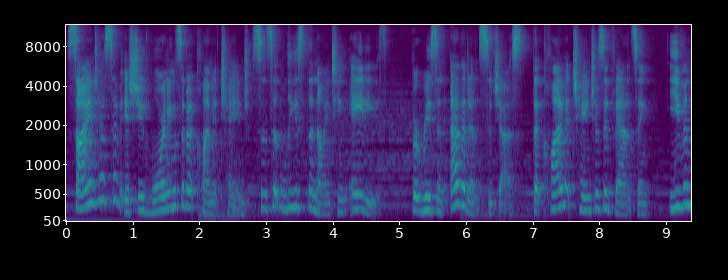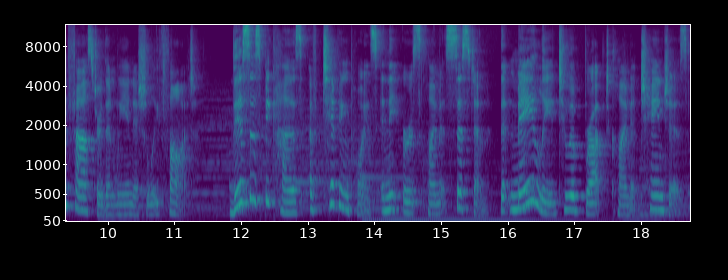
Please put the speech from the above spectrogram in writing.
Scientists have issued warnings about climate change since at least the 1980s, but recent evidence suggests that climate change is advancing even faster than we initially thought. This is because of tipping points in the Earth's climate system that may lead to abrupt climate changes.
